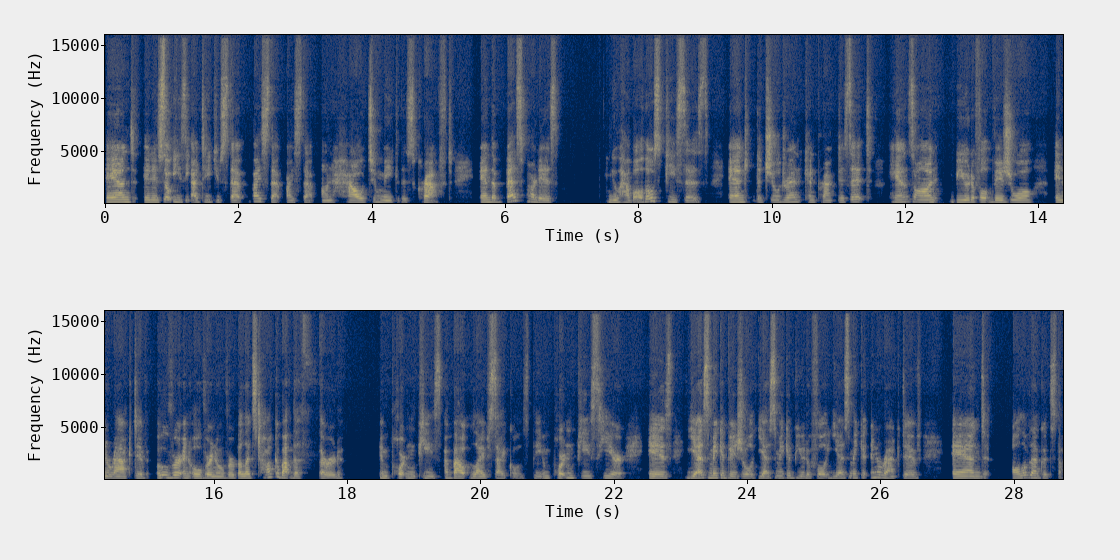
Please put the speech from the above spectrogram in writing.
and it is so easy. I take you step by step by step on how to make this craft. And the best part is, you have all those pieces, and the children can practice it hands on, beautiful, visual, interactive over and over and over. But let's talk about the third important piece about life cycles. The important piece here is yes, make it visual, yes, make it beautiful, yes, make it interactive, and all of that good stuff.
